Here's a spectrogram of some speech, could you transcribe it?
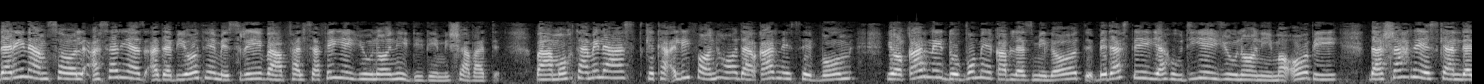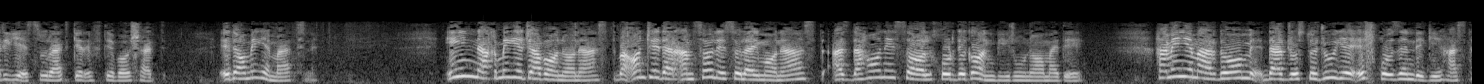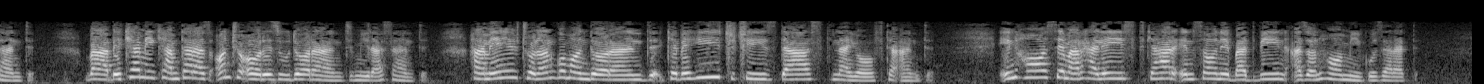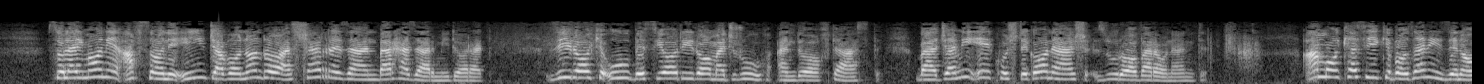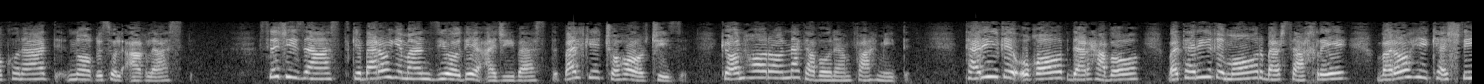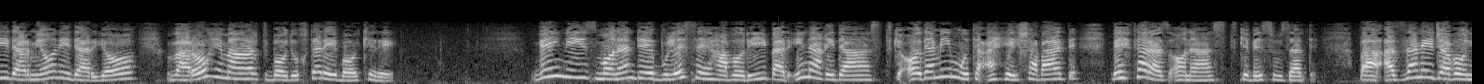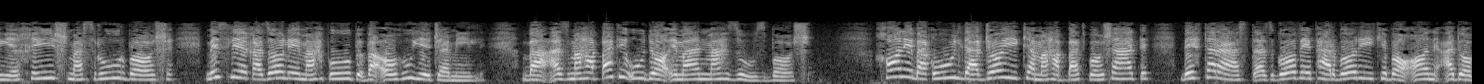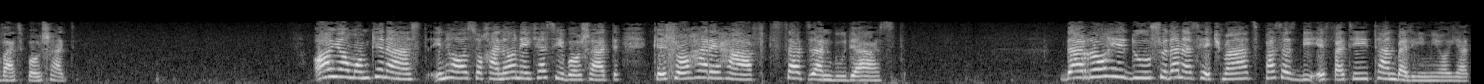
در این امثال اثری از ادبیات مصری و فلسفه یونانی دیده می شود و محتمل است که تعلیف آنها در قرن سوم یا قرن دوم قبل از میلاد به دست یهودی یونانی معابی در شهر اسکندریه صورت گرفته باشد. ادامه متن. این نقمه جوانان است و آنچه در امثال سلیمان است از دهان سال خوردگان بیرون آمده. همه مردم در جستجوی عشق و زندگی هستند. و به کمی کمتر از آنچه آرزو دارند می‌رسند. همه چنان گمان دارند که به هیچ چیز دست نیافتند اینها سه مرحله است که هر انسان بدبین از آنها میگذرد. سلیمان افسانه ای جوانان را از شر زن برحذر می دارد زیرا که او بسیاری را مجروح انداخته است و جمیع کشتگانش زورآورانند. اما کسی که با زنی زنا کند ناقص العقل است. سه چیز است که برای من زیاده عجیب است بلکه چهار چیز که آنها را نتوانم فهمید. طریق عقاب در هوا و طریق مار بر صخره و راه کشتی در میان دریا و راه مرد با دختر باکره. وی نیز مانند بولس هواری بر این عقیده است که آدمی متعهل شود بهتر از آن است که بسوزد. و از زن جوانی خیش مسرور باش مثل غزال محبوب و آهوی جمیل و از محبت او دائما محزوز باش. خانه بقول در جایی که محبت باشد بهتر است از گاو پرباری که با آن عداوت باشد. آیا ممکن است اینها سخنان کسی باشد که شوهر هفت صد زن بوده است؟ در راه دور شدن از حکمت پس از افتی تنبلی می آید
